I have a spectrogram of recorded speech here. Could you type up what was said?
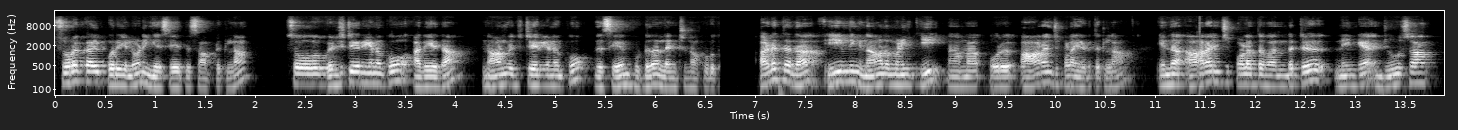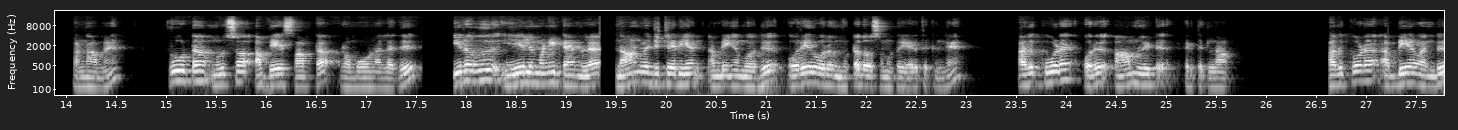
சுரக்காய் பொரியலும் நீங்கள் சேர்த்து சாப்பிட்டுக்கலாம். ஸோ வெஜிடேரியனுக்கும் அதே தான் நான் வெஜிடேரியனுக்கும் இந்த சேம் ஃபுட்டு தான் லஞ்ச் நான் கொடுக்குறேன். அடுத்ததாக ஈவினிங் நாலு மணிக்கு நாம் ஒரு ஆரஞ்சு பழம் எடுத்துக்கலாம். இந்த ஆரஞ்சு பழத்தை வந்துட்டு நீங்கள் ஜூஸாக பண்ணாமல் ஃப்ரூட்டாக முழுசாக அப்படியே சாப்பிட்டா ரொம்பவும் நல்லது. இரவு ஏழு மணி டைமில் நான் வெஜிடேரியன் அப்படிங்கும்போது ஒரே ஒரு முட்டை தோசை மட்டும் எடுத்துக்கோங்க. அது கூட ஒரு ஆம்லெட்டு எடுத்துக்கலாம். அது கூட அப்படியே வந்து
